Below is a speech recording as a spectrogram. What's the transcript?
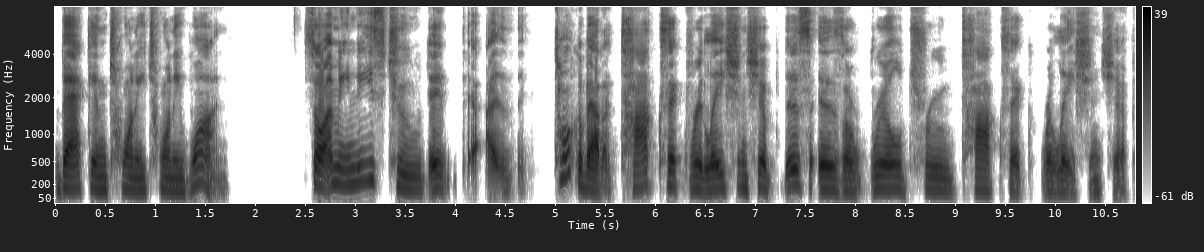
back in 2021. So I mean these two it, I, talk about a toxic relationship. This is a real, true toxic relationship.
